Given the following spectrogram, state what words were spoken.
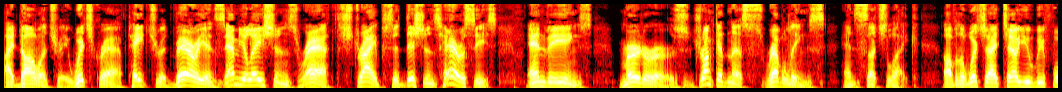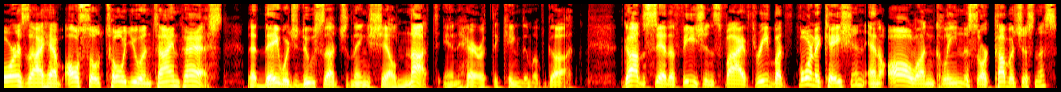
idolatry, witchcraft, hatred, variance, emulations, wrath, strife, seditions, heresies, envyings, murderers, drunkenness, revelings, and such like, of the which I tell you before, as I have also told you in time past, that they which do such things shall not inherit the kingdom of God. God said, Ephesians 5 3, But fornication and all uncleanness or covetousness,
